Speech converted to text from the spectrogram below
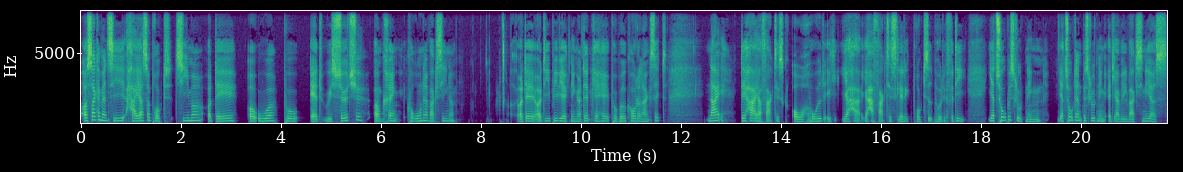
Og så kan man sige, har jeg så brugt timer og dage og uger på at researche omkring coronavacciner og, det, og de bivirkninger, den kan have på både kort og lang sigt. Nej, det har jeg faktisk overhovedet ikke. Jeg har, jeg har faktisk slet ikke brugt tid på det, fordi jeg tog beslutningen, jeg tog den beslutning, at jeg ville vaccineres.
